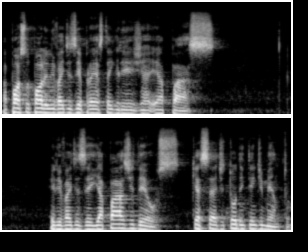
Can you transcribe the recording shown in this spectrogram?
Apóstolo Paulo ele vai dizer para esta igreja é a paz. Ele vai dizer: "E a paz de Deus, que excede todo entendimento,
